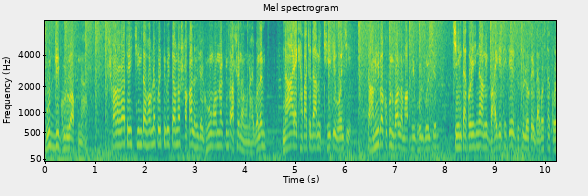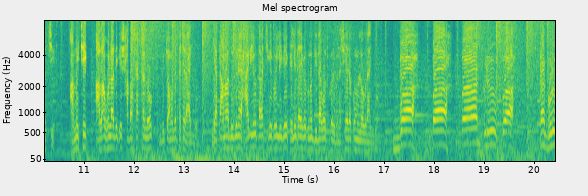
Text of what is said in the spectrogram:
বুদ্ধি গুরু আপনার। সারা রাত এই চিন্তা ভাবনা করতে করতে আমরা সকাল হয়ে যায় ঘুম আপনার কিন্তু আসে না মনে হয় বলেন। না রে খেপাচোদা আমি ঠিকই বলছি। তা আমি বা কখন বললাম আপনি ভুল বলছেন? চিন্তা করিস না আমি বাইরে থেকে দুটো লোকের ব্যবস্থা করছি। আমি ঠিক আলা ভোলা দিকে সাদা সাতটা লোক দুটো আমাদের কাছে রাখব। যাতে আমরা দুজনে হারিয়েও তারা চিকে করে লিগে ফেলে দেবে কোনো দ্বিধাবোধ করবে না সেরকম লোক রাখব। বাহ বাহ বাহ গ্রুপ বাহ। তা গুরু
